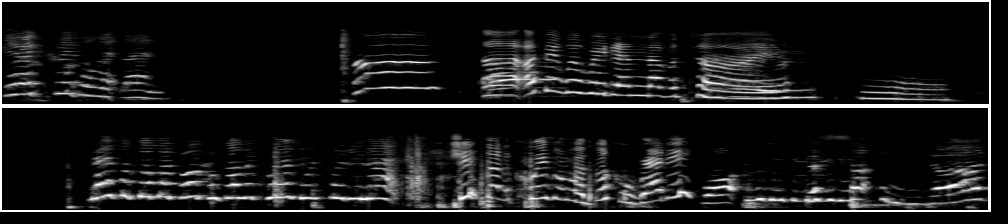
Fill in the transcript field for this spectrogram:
Do a quiz on it then. Um, Uh, I think we'll read it another time. Hmm. Next, I've got my book. I've done a quiz. Which one do next? She's done a quiz on her book already. What? You're such a nerd.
